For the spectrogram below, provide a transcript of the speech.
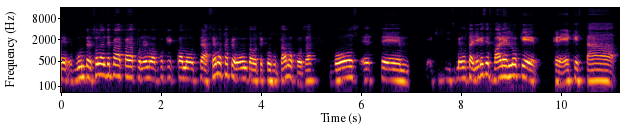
Eh, Gunter, solamente para, para ponernos, porque cuando te hacemos esta pregunta o te consultamos cosas, vos este, me gustaría que separes lo que crees que está,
